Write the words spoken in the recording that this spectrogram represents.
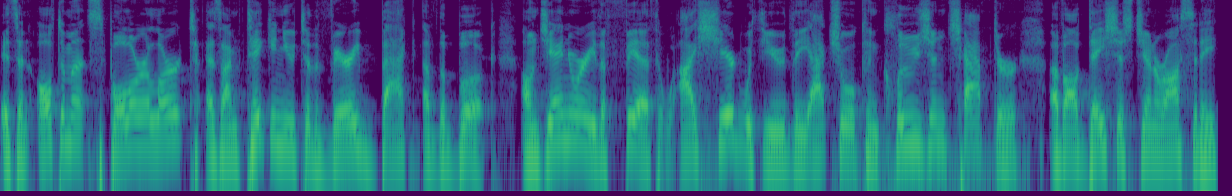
It's an ultimate spoiler alert as I'm taking you to the very back of the book. On January the 5th, I shared with you the actual conclusion chapter of Audacious Generosity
